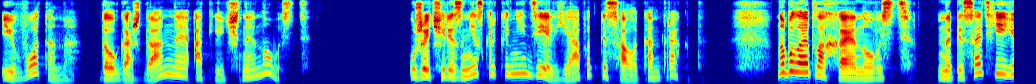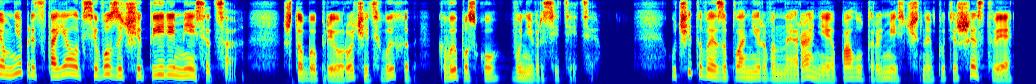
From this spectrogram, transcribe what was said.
И вот она, долгожданная отличная новость. Уже через несколько недель я подписала контракт. Но была и плохая новость. Написать ее мне предстояло всего за 4 месяца, чтобы приурочить выход к выпуску в университете. Учитывая запланированное ранее полуторамесячное путешествие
